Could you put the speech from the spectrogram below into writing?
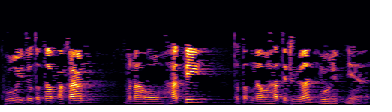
guru itu tetap akan menaruh hati tetap menaruh hati dengan muridnya.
